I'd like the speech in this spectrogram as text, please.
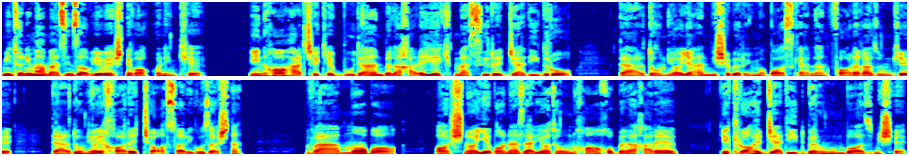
می‌تونیم هم از این زاویه بهش نگاه کنیم که اینها هرچه که بودن بالاخره یک مسیر جدید رو در دنیای اندیشه برای ما باز کردن فارغ از اون که در دنیای خارج چه آثاری گذاشتن و ما با آشنایی با نظریات اونها خب بالاخره یک راه جدید برامون باز میشه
